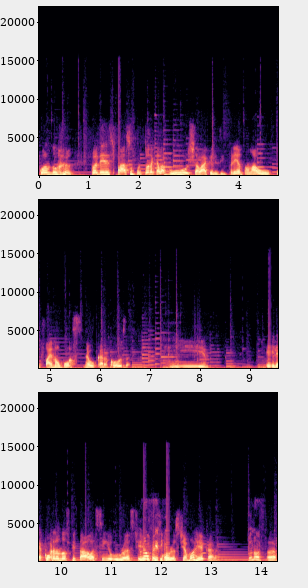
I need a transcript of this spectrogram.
quando, quando eles passam por toda aquela bucha lá que eles enfrentam lá o, o final boss, né, o Caracosa. Uhum. E ele acorda no hospital assim, o Rust, eu pensei ficou... que o Rust ia morrer, cara. Tu não ah.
